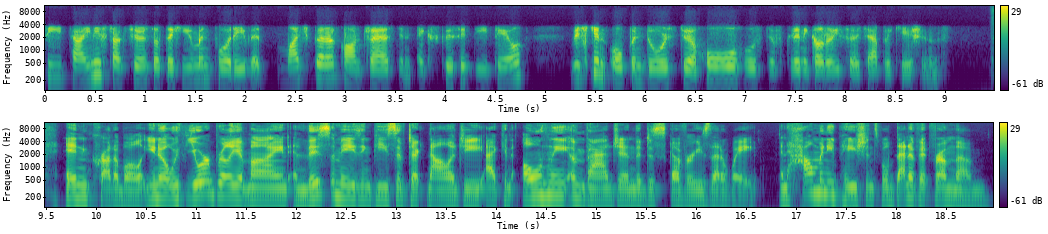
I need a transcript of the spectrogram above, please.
see tiny structures of the human body with much better contrast and exquisite detail, which can open doors to a whole host of clinical research applications. Incredible. You know, with your brilliant mind and this amazing piece of technology, I can only imagine the discoveries that await and how many patients will benefit from them.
